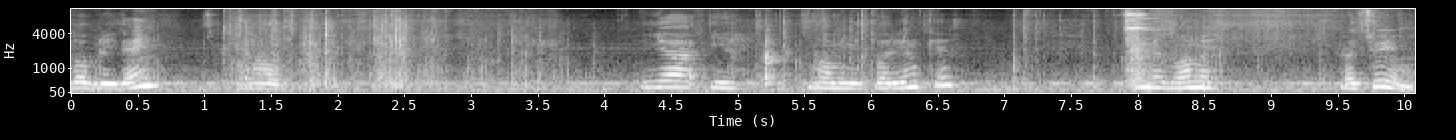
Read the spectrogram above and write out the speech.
Добрий день. Я і мамині тваринки. І ми з вами працюємо.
